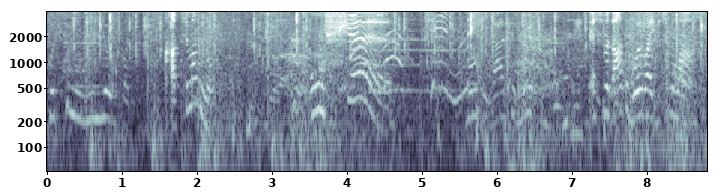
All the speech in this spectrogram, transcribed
고통이 밀려올 거다. 같이 만노. 오, 쉣. 모두 나한테 모여. 야, 씨발, 나한테 뭐해봐, 이 미친놈아.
